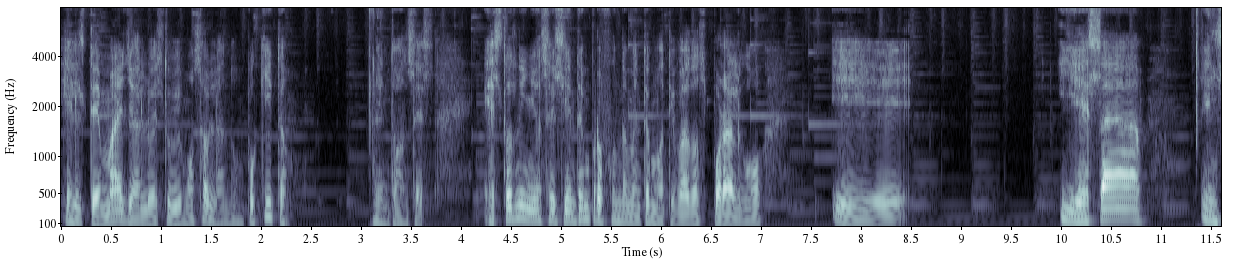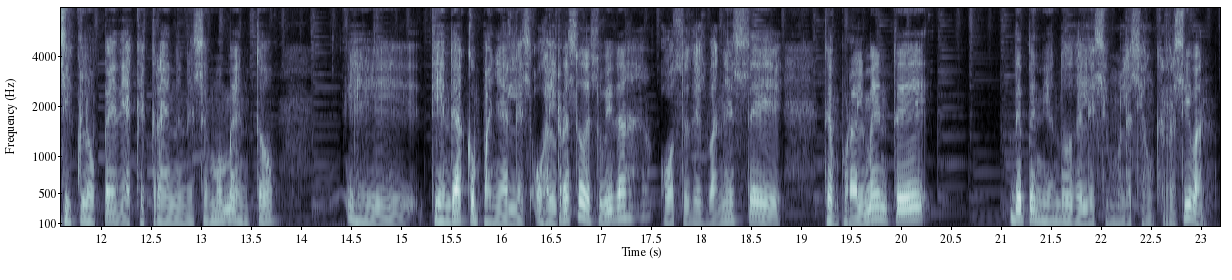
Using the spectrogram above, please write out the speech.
El tema ya lo estuvimos hablando un poquito. Entonces, estos niños se sienten profundamente motivados por algo eh, y esa enciclopedia que traen en ese momento eh, tiende a acompañarles o el resto de su vida o se desvanece temporalmente dependiendo de la estimulación que reciban.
